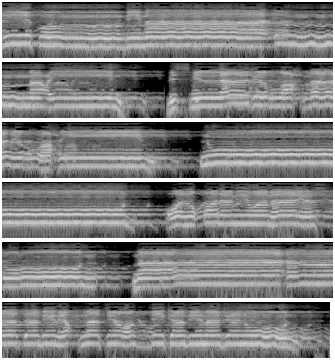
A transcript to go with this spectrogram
يَكْفِيكُم بماء معين. بسم الله الرحمن الرحيم. نون. والقلم وما يسترون ما أنت بنعمة ربك بمجنون.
